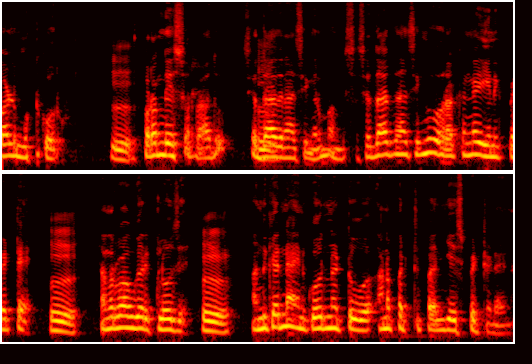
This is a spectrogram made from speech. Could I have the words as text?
వాళ్ళు ముట్టుకోరు. పురంధేశ్వర్ రాదు సిద్ధార్థనాథ్ సింగ్ని పంపిస్తారు సిద్ధార్థనాథ్ సింగ్ ఓ రకంగా ఈయనకి పెట్టే. చంద్రబాబు గారి క్లోజే. అందుకని ఆయన కోరినట్టు అనపర్తి పని చేసి పెట్టాడు ఆయన.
